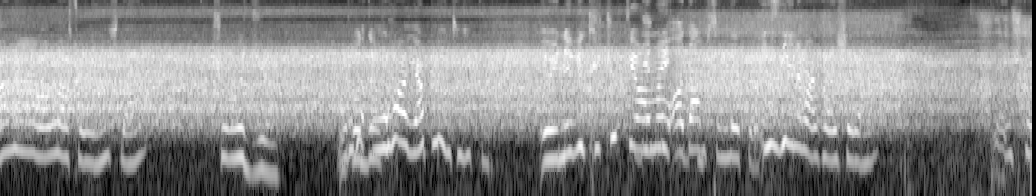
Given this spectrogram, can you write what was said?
Ana vallahi soyulmuş lan. çok acıyor. Arada, kadar oha yapmayın çocuklar. öyle bir küçük ki ama Deko adamsın Deko. İzleyelim arkadaşlar hemen. Ya İşte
